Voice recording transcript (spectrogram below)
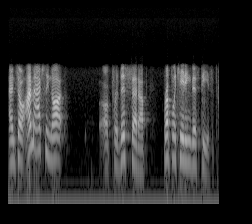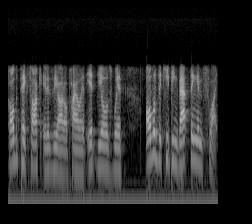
and so I'm actually not uh, for this setup replicating this piece. It's called the Pixhawk. It is the autopilot. It deals with all of the keeping that thing in flight.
